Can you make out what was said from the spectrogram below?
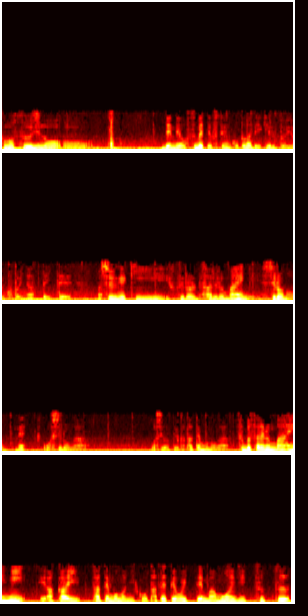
その数字の出目を全て防ぐことができるということになっていて襲撃される前に白の、ね、お城がお城というか建物が潰される前に赤い建物にこう建てておいて守りつつ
